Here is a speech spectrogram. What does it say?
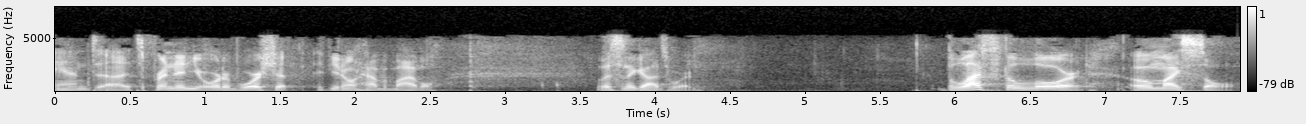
And uh, it's printed in your order of worship if you don't have a Bible. Listen to God's word. Bless the Lord, O my soul,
